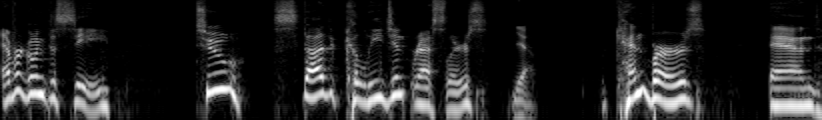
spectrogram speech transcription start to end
ever going to see two stud collegiate wrestlers Yeah. Ken Burrs and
